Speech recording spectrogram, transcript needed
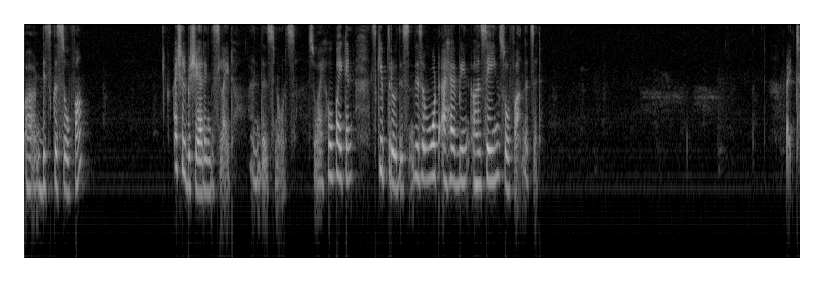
uh, discussed so far. I shall be sharing the slide and these notes. So I hope I can skip through this. This is what I have been uh, saying so far. That's it. Right.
